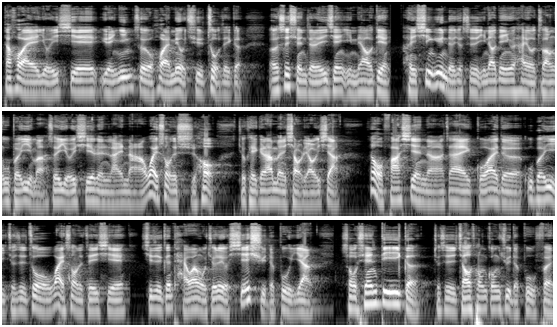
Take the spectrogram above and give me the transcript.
但后来有一些原因，所以我后来没有去做这个，而是选择了一间饮料店。很幸运的就是饮料店，因为它有装 Uber E 嘛，所以有一些人来拿外送的时候，就可以跟他们小聊一下。那我发现呢，在国外的 Uber E 就是做外送的这一些，其实跟台湾我觉得有些许的不一样。首先，第一个就是交通工具的部分。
